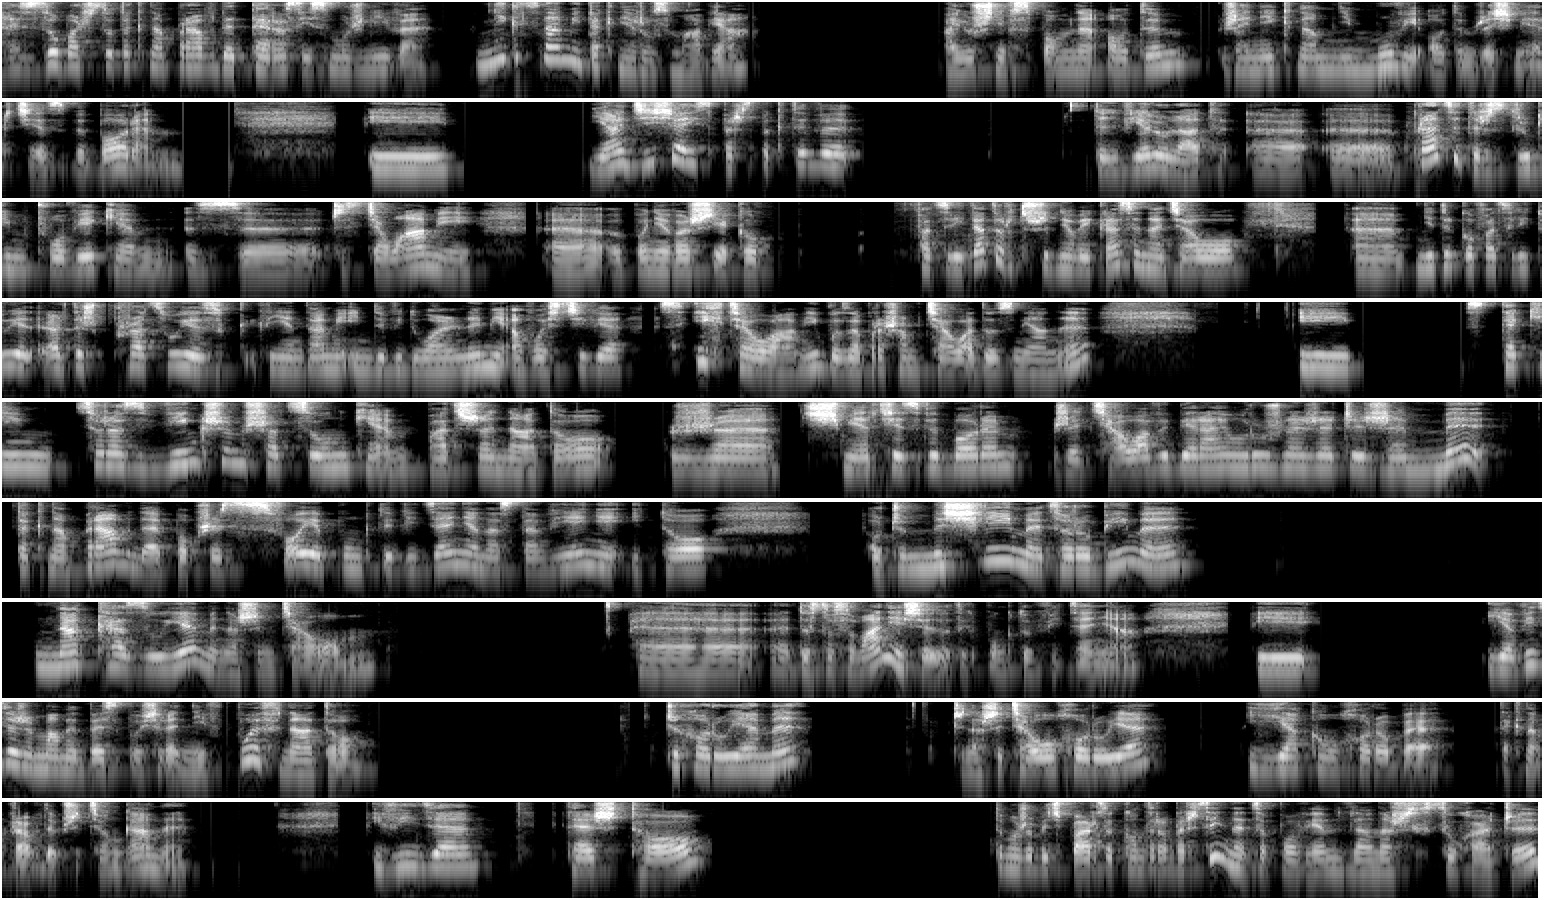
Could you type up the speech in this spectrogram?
ale zobacz, co tak naprawdę teraz jest możliwe. Nikt z nami tak nie rozmawia. A już nie wspomnę o tym, że nikt nam nie mówi o tym, że śmierć jest wyborem. I ja dzisiaj z perspektywy tych wielu lat e, e, pracy też z drugim człowiekiem, z, czy z ciałami, e, ponieważ jako facylitator trzydniowej klasy na ciało nie tylko facylituję, ale też pracuję z klientami indywidualnymi, a właściwie z ich ciałami, bo zapraszam ciała do zmiany. I z takim coraz większym szacunkiem patrzę na to, że śmierć jest wyborem, że ciała wybierają różne rzeczy, że my tak naprawdę poprzez swoje punkty widzenia, nastawienie i to, o czym myślimy, co robimy, nakazujemy naszym ciałom e, e, dostosowanie się do tych punktów widzenia. I ja widzę, że mamy bezpośredni wpływ na to, czy chorujemy, czy nasze ciało choruje i jaką chorobę tak naprawdę przyciągamy. I widzę też to, to może być bardzo kontrowersyjne, co powiem dla naszych słuchaczy,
